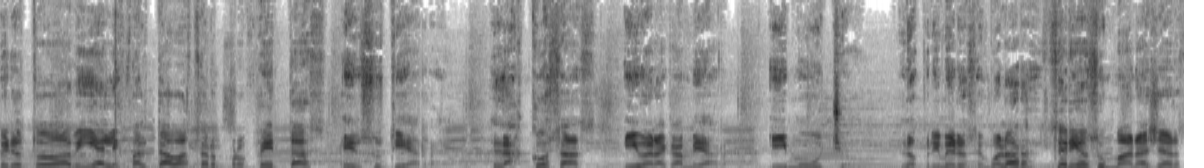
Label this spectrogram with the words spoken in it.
pero todavía les faltaba ser profetas en su tierra. Las cosas iban a cambiar, y mucho. Los primeros en volar serían sus managers.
